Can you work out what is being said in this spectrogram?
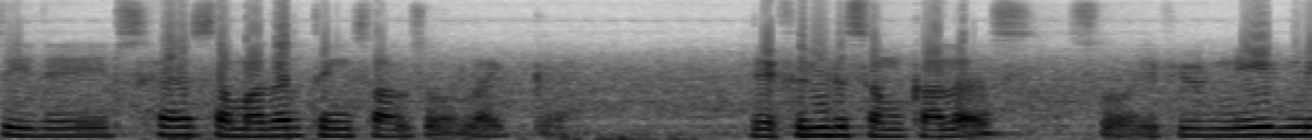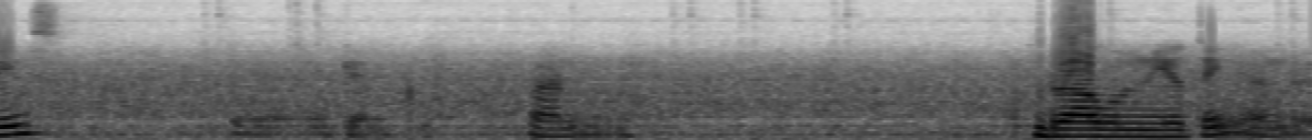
see they it has some other things also like uh, they filled some colors. So if you need means uh, you can and draw one new thing and uh,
